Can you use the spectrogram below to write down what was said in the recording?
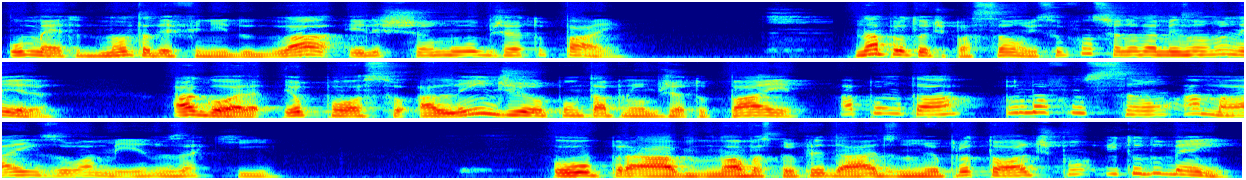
o método não está definido lá, ele chama o objeto pai. Na prototipação, isso funciona da mesma maneira. Agora, eu posso, além de apontar para um objeto pai, apontar para uma função a mais ou a menos aqui. Ou para novas propriedades no meu protótipo, e tudo bem.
